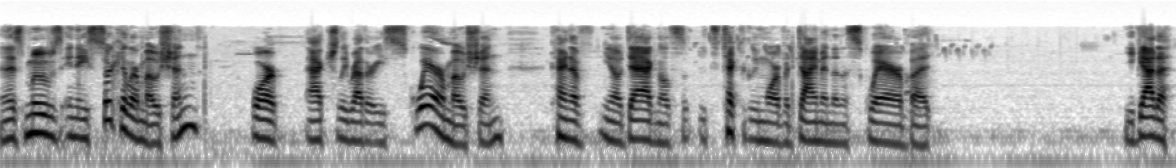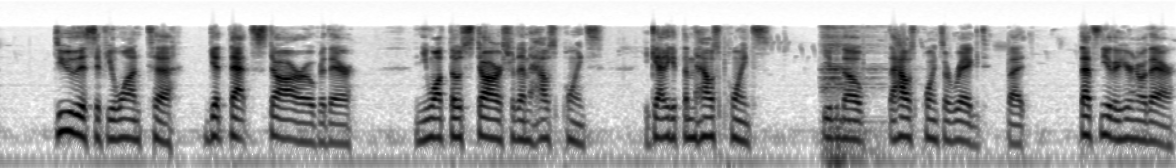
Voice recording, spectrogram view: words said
And this moves in a circular motion, or actually rather a square motion, kind of, you know, diagonal. It's, it's technically more of a diamond than a square, but you gotta do this if you want to get that star over there. And you want those stars for them house points. You gotta get them house points. Even though the house points are rigged, but that's neither here nor there.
